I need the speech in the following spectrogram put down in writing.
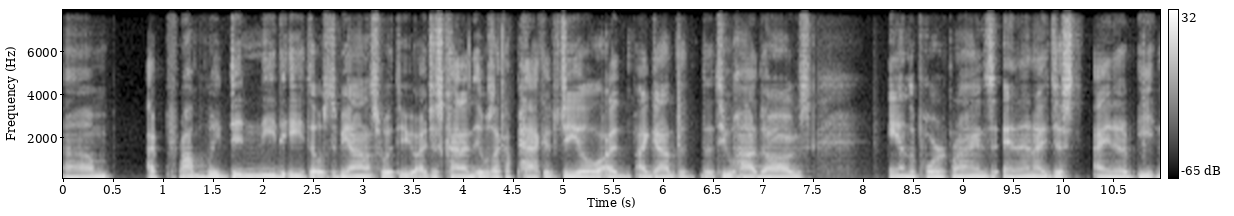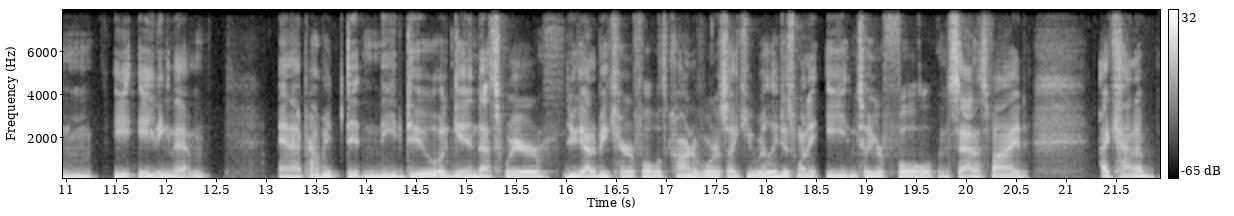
Um, I probably didn't need to eat those, to be honest with you. I just kind of, it was like a package deal. I, I got the, the two hot dogs and the pork rinds, and then I just, I ended up eating, eat, eating them and I probably didn't need to. Again, that's where you got to be careful with carnivores. Like you really just want to eat until you're full and satisfied. I kind of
